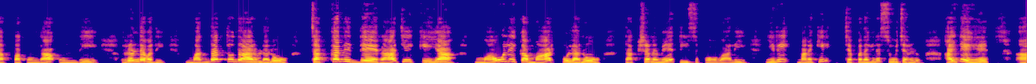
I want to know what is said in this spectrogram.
తప్పకుండా ఉంది. రెండవది మద్దతుదారులను చక్కదిద్దే రాజకీయ మౌలిక మార్పులను తక్షణమే తీసుకోవాలి. ఇవి మనకి చెప్పదగిన సూచనలు. అయితే ఆ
